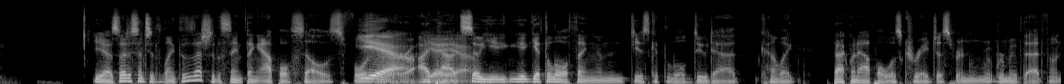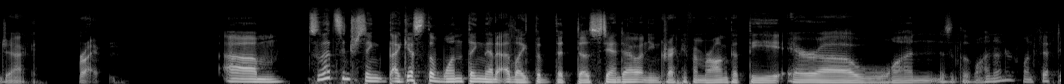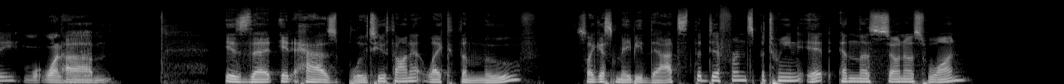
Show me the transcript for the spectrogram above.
Yeah, so I just sent you the link. This is actually the same thing Apple sells for yeah, their iPads. Yeah, yeah. So you, you get the little thing and you just get the little doodad, kind of like back when Apple was courageous and removed the headphone jack. Right. Um. So that's interesting. I guess the one thing that I like the, that does stand out, and you can correct me if I'm wrong, that the Era One is it the 100, 150, 100. Um, is that it has Bluetooth on it, like the Move. So I guess maybe that's the difference between it and the Sonos One.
